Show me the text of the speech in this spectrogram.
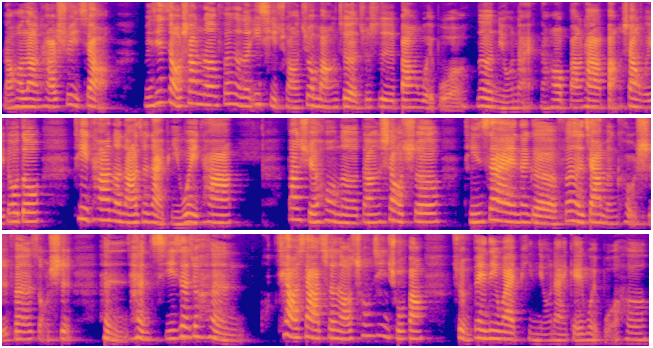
然后让他睡觉。每天早上呢，芬儿呢一起床就忙着就是帮韦伯热牛奶，然后帮他把上围兜兜，替他呢拿着奶瓶喂他。放学后呢，当校车停在那个芬儿家门口时，芬儿总是很很急着，就很跳下车，然后冲进厨房准备另外一瓶牛奶给韦伯喝。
